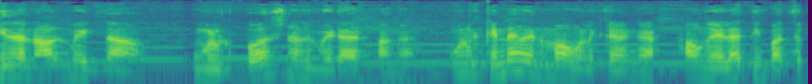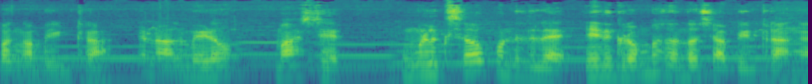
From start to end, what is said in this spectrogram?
இந்த நாள் மேட் தான் உங்களுக்கு பர்சனல் மேடாக இருப்பாங்க. உங்களுக்கு என்ன வேணுமோ அவங்களுக்கு அவங்க எல்லாத்தையும் பார்த்துப்பாங்க அப்படின்றா. இந்த நாள் மேடும் மாஸ்டர் உங்களுக்கு சர்வ் பண்ணதுல எனக்கு ரொம்ப சந்தோஷம் அப்படின்றாங்க.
